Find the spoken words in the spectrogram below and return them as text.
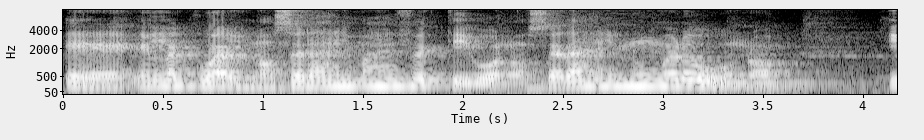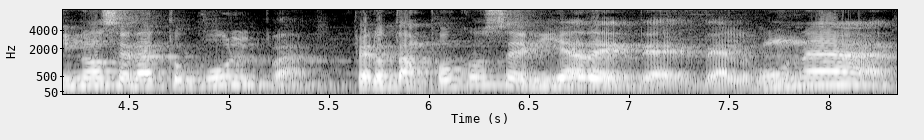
eh, en la cual no serás el más efectivo, no serás el número uno y no será tu culpa, pero tampoco sería de, de alguna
